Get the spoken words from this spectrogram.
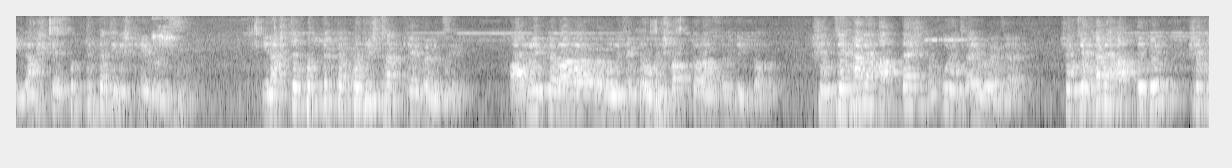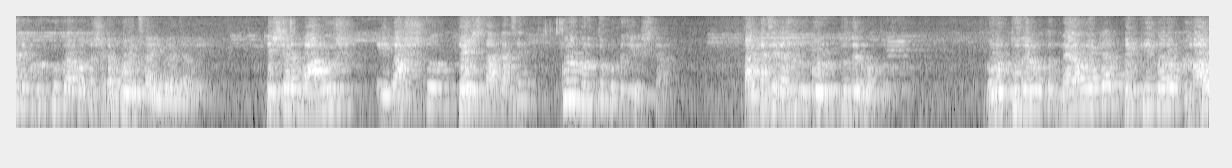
এই রাষ্ট্রের প্রত্যেকটা জিনিস খেয়ে ফেলেছে। এই রাষ্ট্রের প্রত্যেকটা প্রতিষ্ঠান খেয়ে ফেলেছে। আওয়ামী লীগকে বারবার আমরা বলেছি, একটা অভিশপ্ত রাজনৈতিক দল। সে যেখানে হাত দেয়, সেটা পুরো ছাই হয়ে যায়। সে যেখানে হাত দেবে, সেখানে ঘুরপুকার মতো সেটা পুরো ছাই হয়ে যাবে। দেশের মানুষ, এই রাষ্ট্র, দেশ তার কাছে কোনো গুরুত্বপূর্ণ জিনিস না তার কাছে এটা শুধু গরুর দুধের মতো। গরুর দুধের মতো, নেও এটা, বিক্রি করো, খাও,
